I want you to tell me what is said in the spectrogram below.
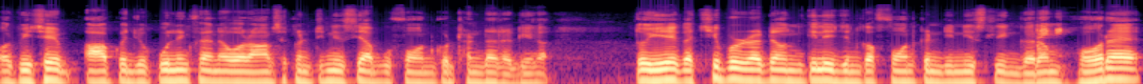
और पीछे आपका जो कूलिंग फ़ैन है, वो आराम से कंटिन्यूसली आपको फ़ोन को ठंडा रखेगा। तो ये एक अच्छी प्रोडक्ट है उनके लिए, जिनका फ़ोन कंटिन्यूसली गर्म हो रहा है।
